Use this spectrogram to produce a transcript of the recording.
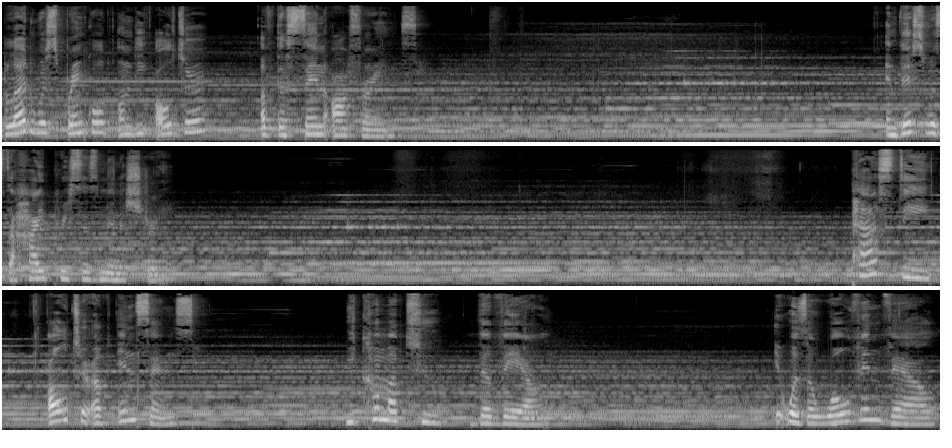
blood was sprinkled on the altar of the sin offerings. And this was the high priest's ministry. Altar of incense, we come up to the veil. It was a woven veil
